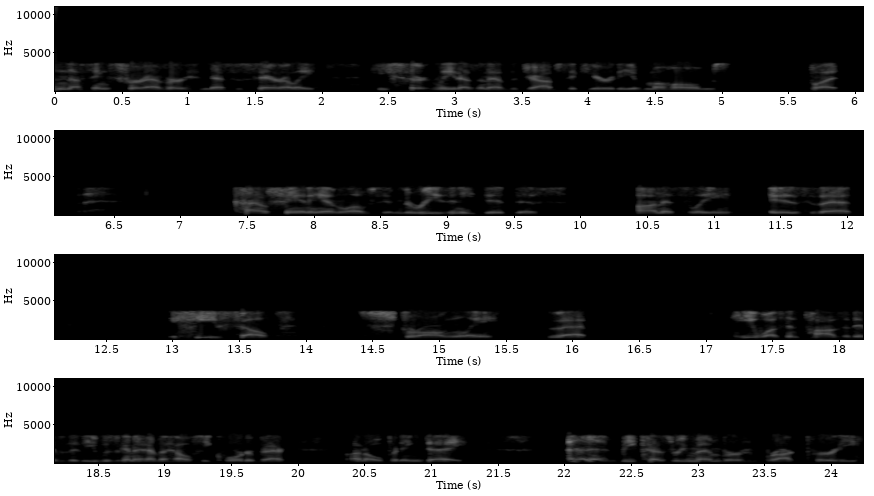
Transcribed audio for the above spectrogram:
Nothing's forever necessarily. He certainly doesn't have the job security of Mahomes, but Kyle Shanahan loves him. The reason he did this, honestly, is that he felt strongly that he wasn't positive that he was going to have a healthy quarterback on opening day. because remember, Brock Purdy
